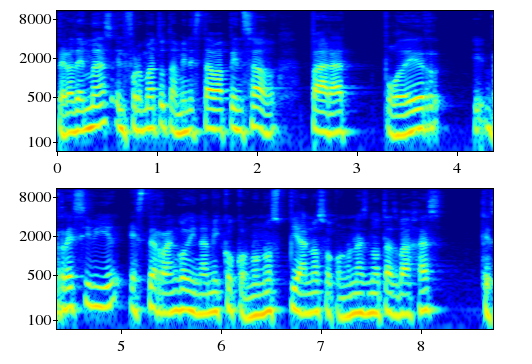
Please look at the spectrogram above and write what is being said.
pero además el formato también estaba pensado para poder eh, recibir este rango dinámico con unos pianos o con unas notas bajas que,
